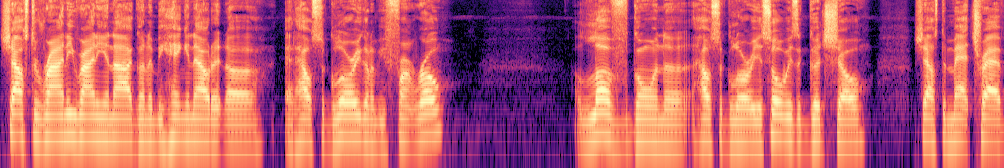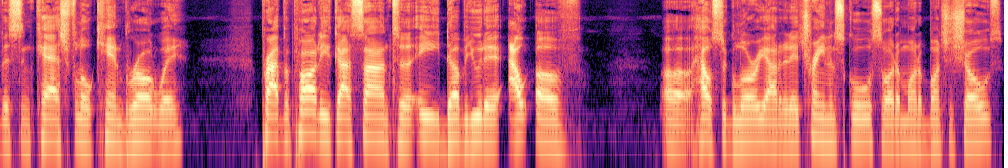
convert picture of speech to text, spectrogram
Shouts to Ronnie. Ronnie and I are going to be hanging out at uh, at House of Glory. Going to be front row. I love going to House of Glory. It's always a good show. Shouts to Matt Travis and Cash Flow Ken Broadway. Private Parties got signed to AEW. They're out of uh, House of Glory out of their training school. Saw them on a bunch of shows.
